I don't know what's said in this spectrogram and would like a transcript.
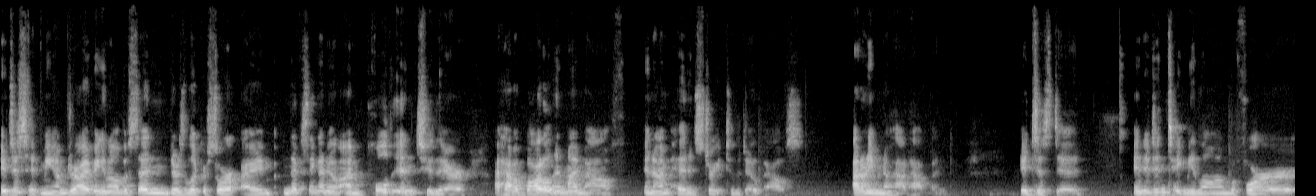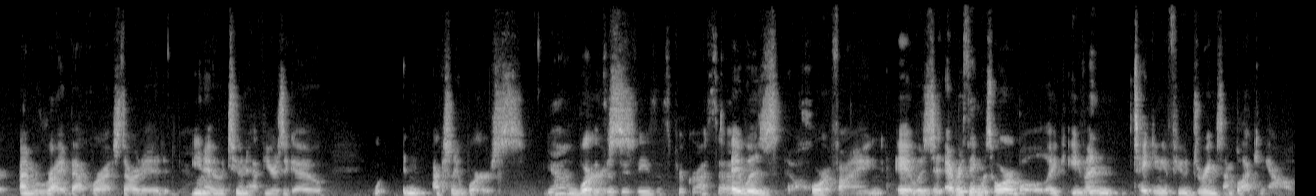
It just hit me. I'm driving, and all of a sudden, there's a liquor store. I next thing I know, I'm pulled into there. I have a bottle in my mouth, and I'm headed straight to the dope house. I don't even know how it happened. It just did. And it didn't take me long before I'm right back where I started, you know, two and a half years ago. And Actually, worse. Yeah. Worse. The disease is progressive. It was horrifying. It was just, everything was horrible. Like even taking a few drinks, I'm blacking out.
